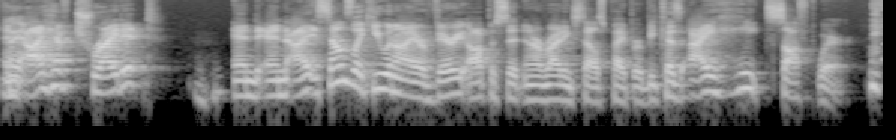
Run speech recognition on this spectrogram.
And Oh, yeah. I have tried it, Mm-hmm. and and I it sounds like you and I are very opposite in our writing styles, Piper, because I hate software.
